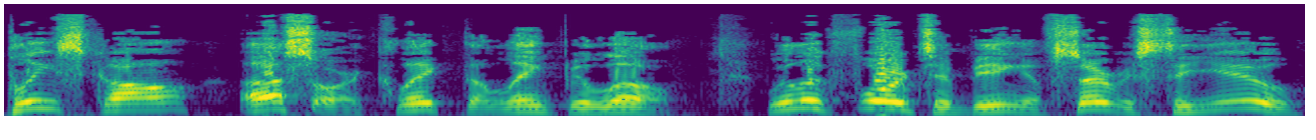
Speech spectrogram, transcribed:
Please call us or click the link below. We look forward to being of service to you.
